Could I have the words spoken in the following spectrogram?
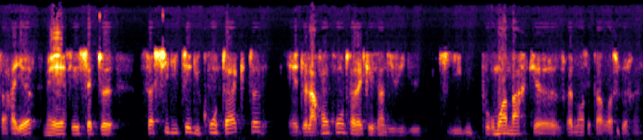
par ailleurs, mais c'est cette facilité du contact et de la rencontre avec les individus qui, pour moi, marque vraiment ces paroisses rurales.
